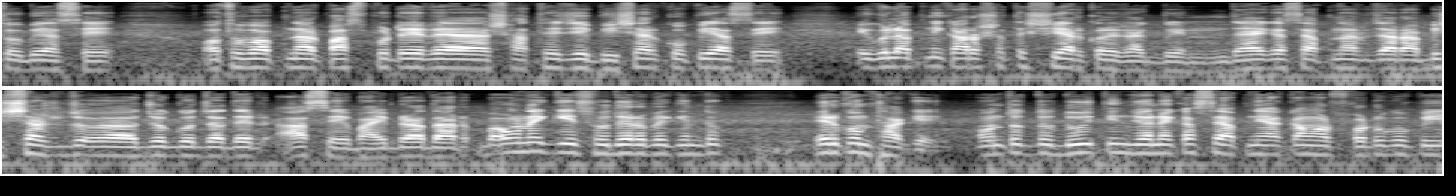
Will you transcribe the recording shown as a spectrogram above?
ছবি আছে অথবা আপনার পাসপোর্টের সাথে যে ভিসার কপি আছে, এগুলো আপনি কারোর সাথে শেয়ার করে রাখবেন। দেখা গেছে আপনার যারা বিশ্বাসযোগ্য যাদের আছে, ভাই ব্রাদার বা অনেকেই সৌদি আরবে কিন্তু এরকম থাকে। অন্তত দুই তিনজনের কাছে আপনি একামার ফটোকপি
